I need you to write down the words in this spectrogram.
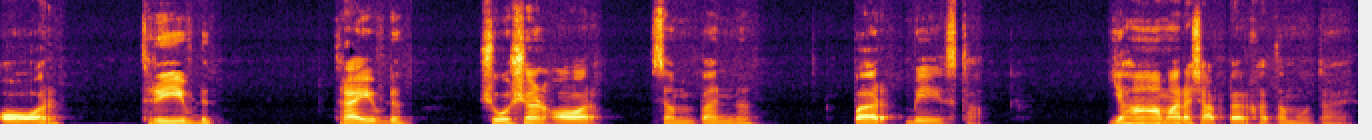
और थ्रीव्ड, थ्राइव्ड शोषण और संपन्न पर बेस था। यहाँ हमारा चैप्टर ख़त्म होता है।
